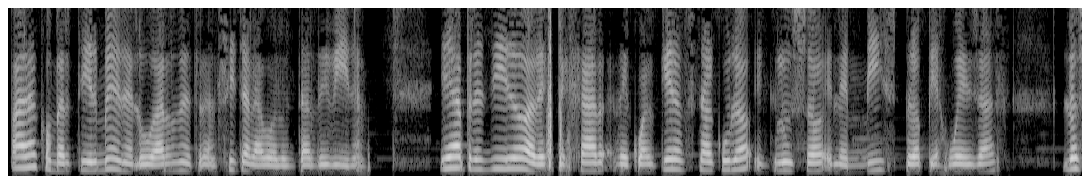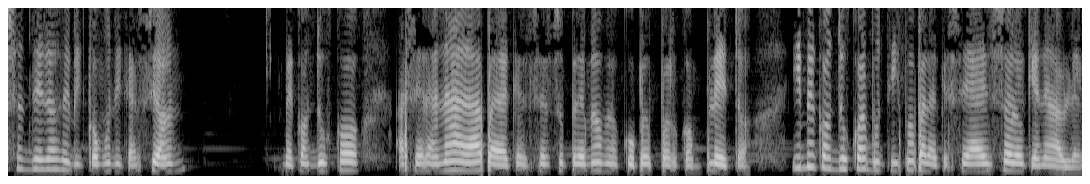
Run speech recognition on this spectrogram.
para convertirme en el lugar donde transita la voluntad divina. He aprendido a despejar de cualquier obstáculo, incluso en mis propias huellas, los senderos de mi comunicación. Me conduzco hacia la nada para que el Ser Supremo me ocupe por completo, y me conduzco al mutismo para que sea Él solo quien hable.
